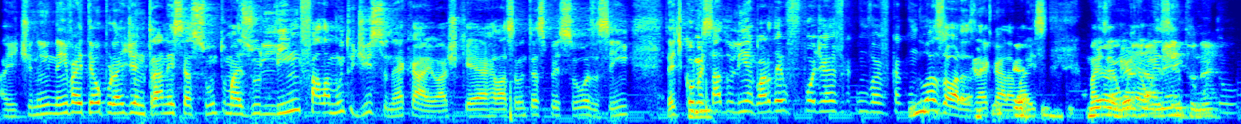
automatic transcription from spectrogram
A gente nem, nem vai ter o oportunidade de entrar nesse assunto, mas o Lean fala muito disso, né, cara? Eu acho que é a relação entre as pessoas, assim. Se a gente começar do Lean agora, daí o podcast vai ficar com, vai ficar com duas horas, né, cara? Mas, mas é, um, é um exemplo né? muito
